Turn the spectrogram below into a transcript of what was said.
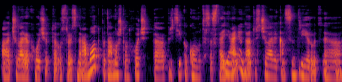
а, человек хочет устроиться на работу, потому что он хочет а, прийти к какому-то состоянию, да, то есть человек концентрирует, э,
